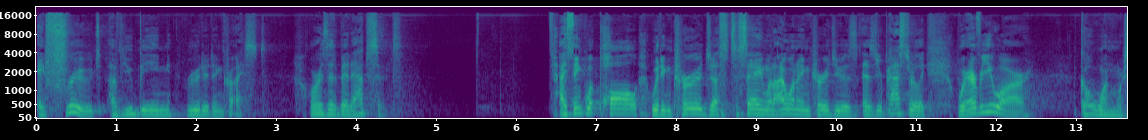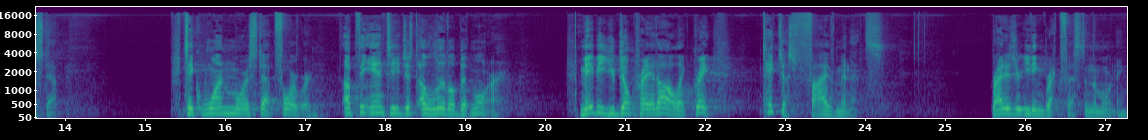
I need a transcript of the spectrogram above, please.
a fruit of you being rooted in Christ? Or is it a bit absent? I think what Paul would encourage us to say, and what I want to encourage you as, as your pastor, like, wherever you are, go one more step. Take one more step forward. Up the ante just a little bit more. Maybe you don't pray at all. Like, great, take just five minutes, right as you're eating breakfast in the morning.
